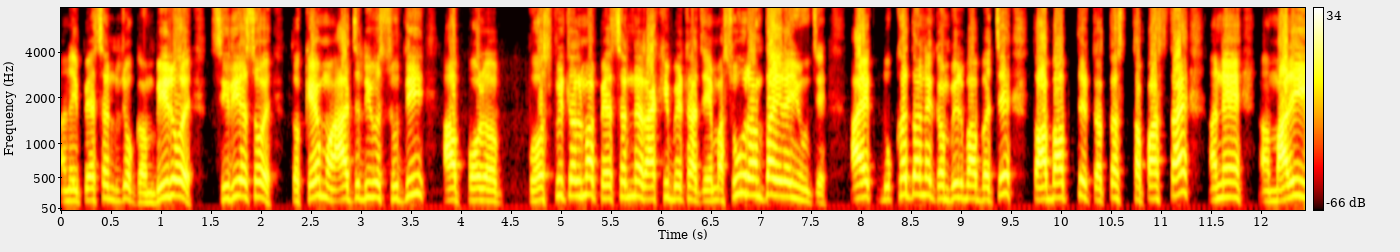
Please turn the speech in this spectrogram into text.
અને એ પેશન્ટ જો ગંભીર હોય સિરિયસ હોય, તો કેમ આજ દિવસ સુધી આ હોસ્પિટલમાં પેશન્ટને રાખી બેઠા છે? એમાં શું રંધાઈ રહ્યું છે? આ એક દુઃખદ અને ગંભીર બાબત છે. તો આ બાબતે તટસ્થ તપાસ થાય અને મારી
